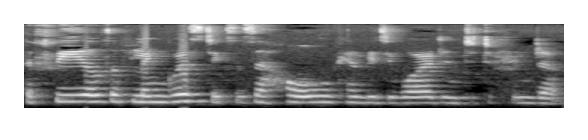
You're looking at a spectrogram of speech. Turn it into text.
the field of linguistics as a whole can be divided into different uh,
